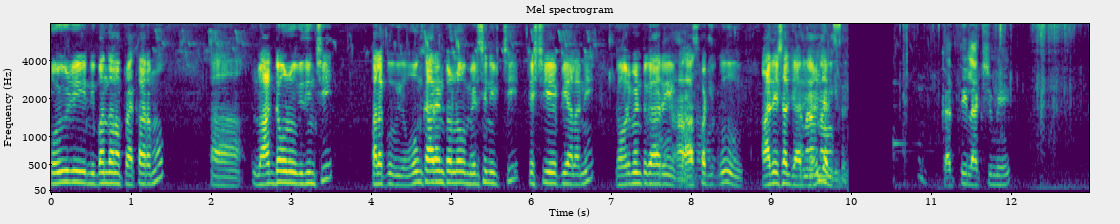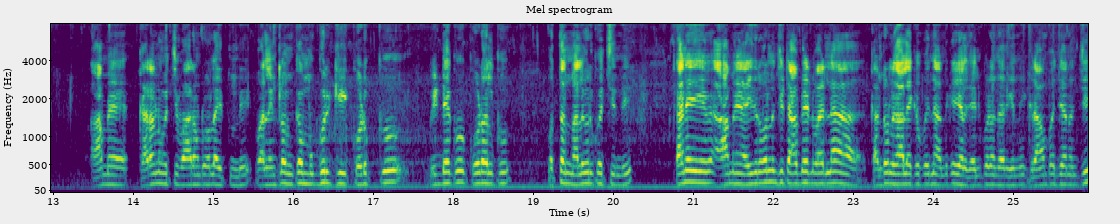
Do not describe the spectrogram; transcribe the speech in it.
కోవిడ్ నిబంధనల ప్రకారము లాక్డౌన్ విధించి వాళ్ళకు హోమ్ క్వారంటైన్లో మెడిసిన్ ఇచ్చి టెస్ట్ చేయాలని గవర్నమెంట్ గారి హాస్పిటల్కు ఆదేశాలు జారీ చేయడం జరిగింది. కత్తి లక్ష్మి ఆమె కరోనా వచ్చి వారం రోజులు అవుతుంది. వాళ్ళ ఇంట్లో ఇంకా ముగ్గురికి కొడుకు బిడ్డకు కోడలకు మొత్తం నలుగురికి వచ్చింది. కానీ ఆమె ఐదు రోజుల నుంచి టాబ్లెట్ వాడినా కంట్రోల్ కాలేకపోయింది. అందుకే ఇలా చనిపోవడం జరిగింది. గ్రామ పంచాయతీ నుంచి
